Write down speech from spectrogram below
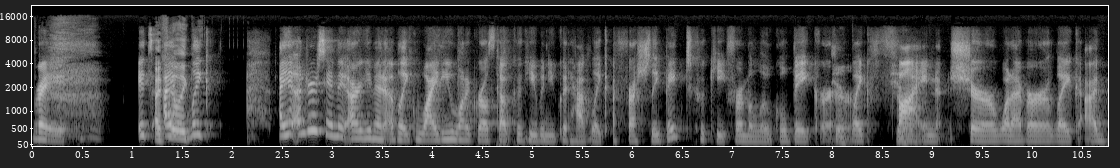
Right. It's I I feel like, like- I understand the argument of like why do you want a Girl Scout cookie when you could have like a freshly baked cookie from a local baker? Sure, like sure. fine, sure, whatever. Like I'm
